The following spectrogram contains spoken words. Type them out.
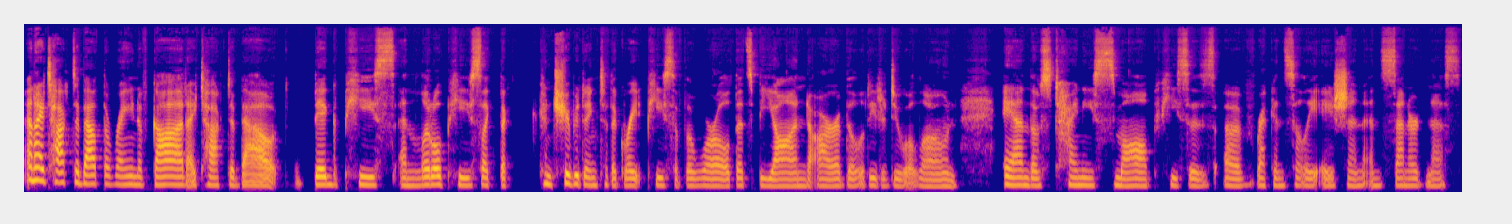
And I talked about the reign of God. I talked about big peace and little peace, like the contributing to the great peace of the world that's beyond our ability to do alone, and those tiny, small pieces of reconciliation and centeredness.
